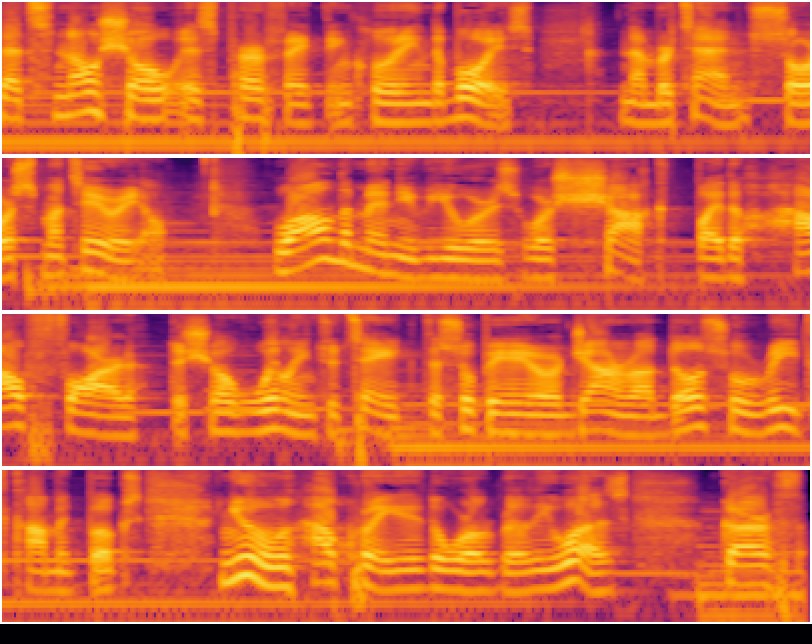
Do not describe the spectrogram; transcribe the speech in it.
that no show is perfect, including The Boys. Number 10, source material. While the many viewers were shocked by the, how far the show willing to take the superhero genre, those who read comic books knew how crazy the world really was. Garth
